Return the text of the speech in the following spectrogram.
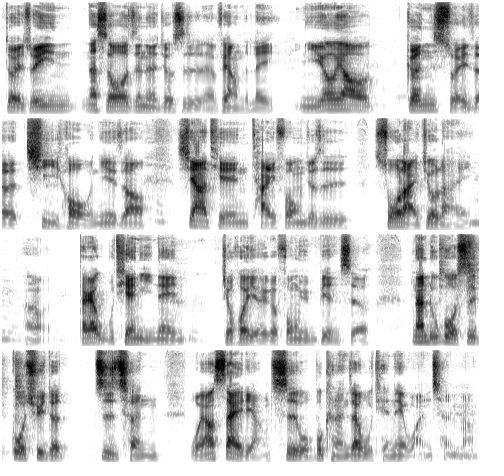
对，所以那时候真的就是非常的累。你又要跟随着气候，你也知道夏天台风就是说来就来，嗯、呃，大概五天以内就会有一个风云变色。那如果是过去的。制成我要晒两次，我不可能在五天内完成嘛。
